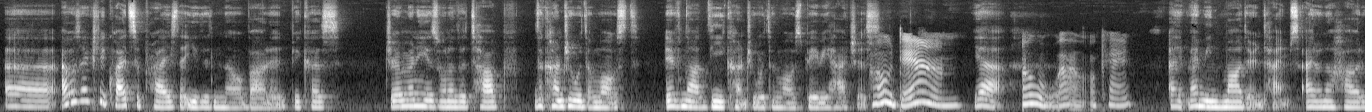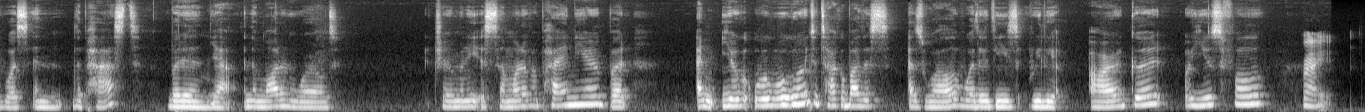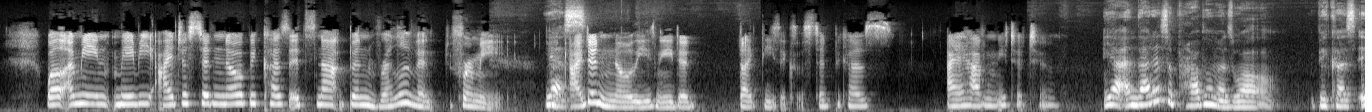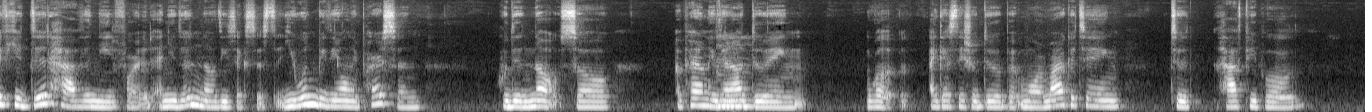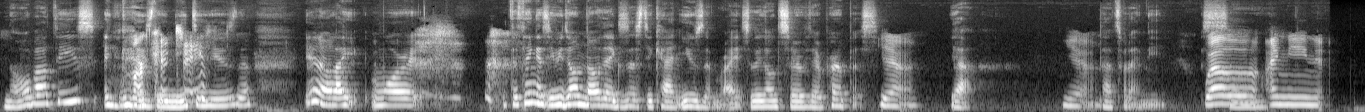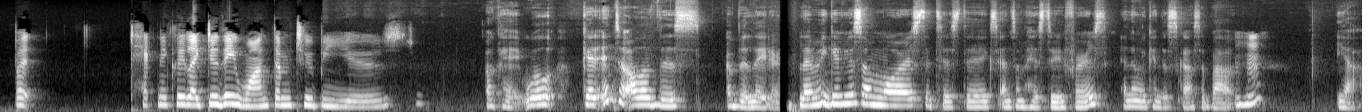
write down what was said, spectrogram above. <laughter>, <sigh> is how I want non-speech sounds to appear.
Uh, I was actually quite surprised that you didn't know about it because Germany is one of the top, the country with the most, if not the country with the most baby hatches. Oh damn. Yeah, Oh wow. Okay. I, I mean modern times. I don't know how it was in the past, but in yeah, in the modern world, Germany is somewhat of a pioneer. But I'm you're, we're going to talk about this as well, whether these really are good or useful. Right. Well, I mean, maybe I just didn't know because it's not been relevant for me. Like, Yes, I didn't know these needed, like these existed because I haven't needed to. Yeah, and that is a problem as well. Because if you did have the need for it and you didn't know these existed, you wouldn't be the only person who didn't know. So apparently they're not mm. doing well, I guess they should do a bit more marketing to have people know about these <laughs> in case they need to use them. You know, like more the thing is if you don't know they exist, you can't use them, right? So they don't serve their purpose. Yeah. Yeah, Yeah. that's what I mean. Well, So- I mean, but technically, like, do they want them to be used? Okay, we'll get into all of this a bit later. Let me give you some more statistics and some history first, and then we can discuss about yeah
